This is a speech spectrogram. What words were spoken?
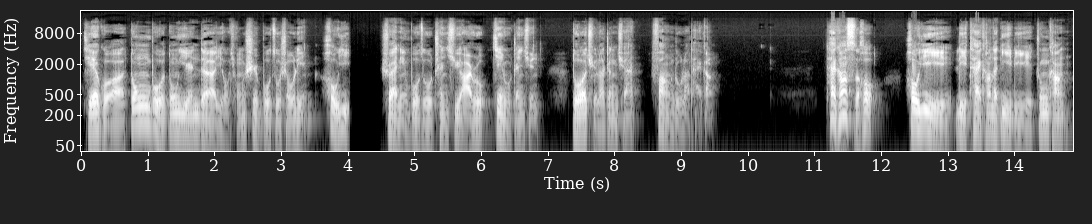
结果东部东夷人的有穷氏部族首领后羿。率领部族趁虚而入，进入真寻，夺取了政权，放逐了太康。太康死后，后羿立太康的弟弟中康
